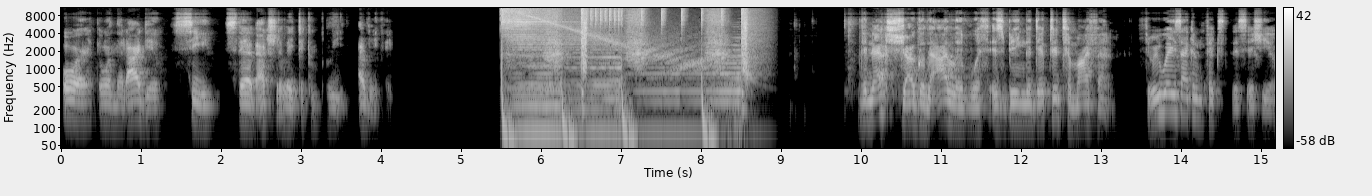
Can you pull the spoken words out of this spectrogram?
or the one that I do, C. Stay up extra late to complete everything. The next struggle that I live with is being addicted to my phone. Three ways I can fix this issue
